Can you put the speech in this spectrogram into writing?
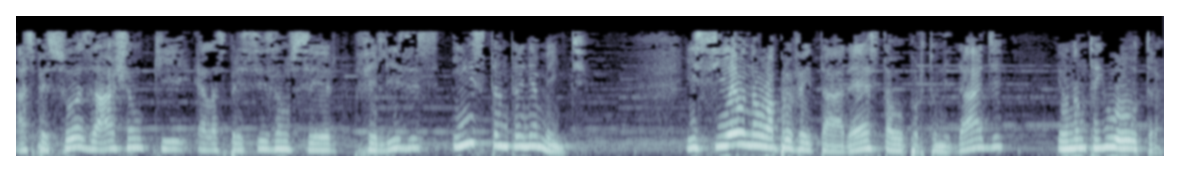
As pessoas acham que elas precisam ser felizes instantaneamente. E se eu não aproveitar esta oportunidade, eu não tenho outra.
